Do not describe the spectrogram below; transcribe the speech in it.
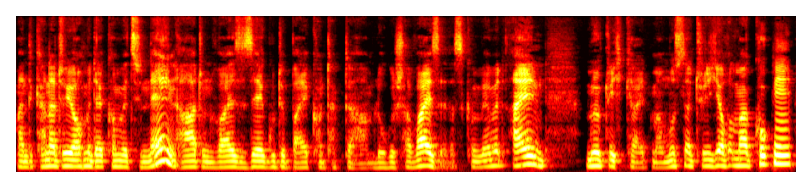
man kann natürlich auch mit der konventionellen Art und Weise sehr gute Ballkontakte haben, logischerweise. Das können wir mit allen Möglichkeiten. Man muss natürlich auch immer gucken,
